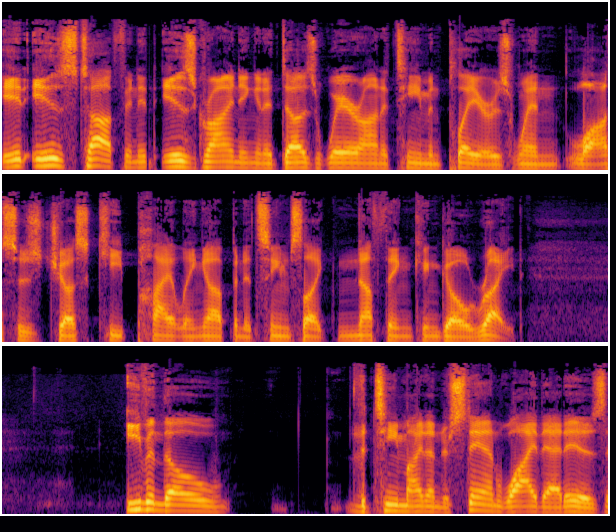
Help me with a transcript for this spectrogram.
it is tough and it is grinding and it does wear on a team and players when losses just keep piling up and it seems like nothing can go right. Even though the team might understand why that is,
